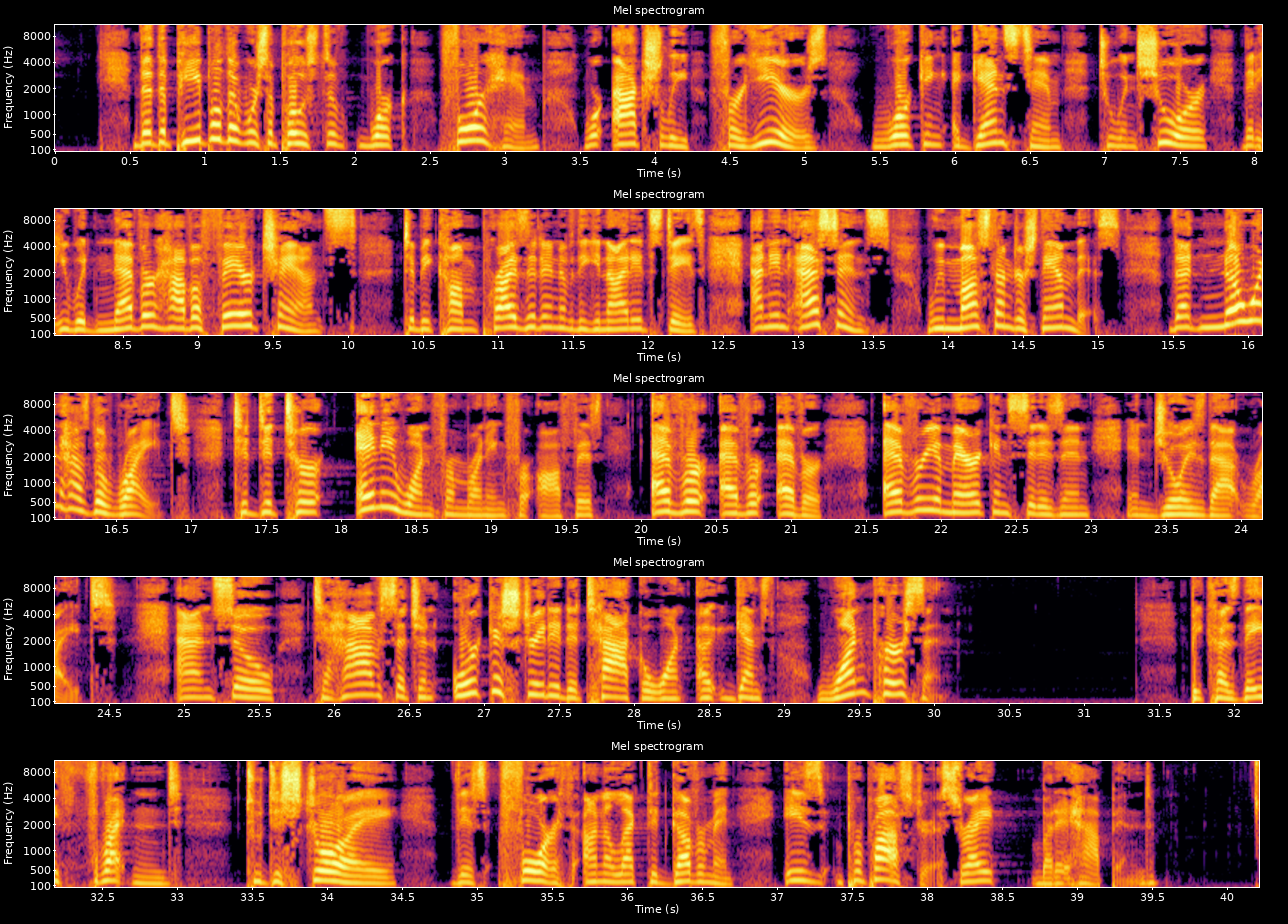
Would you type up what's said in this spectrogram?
that the people that were supposed to work for him were actually for years working against him to ensure that he would never have a fair chance to become president of the United States. And in essence, we must understand this, that no one has the right to deter anyone from running for office ever, ever, ever. Every American citizen enjoys that right. And so to have such an orchestrated attack against one person because they threatened to destroy this fourth unelected government is preposterous, right? But it happened.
